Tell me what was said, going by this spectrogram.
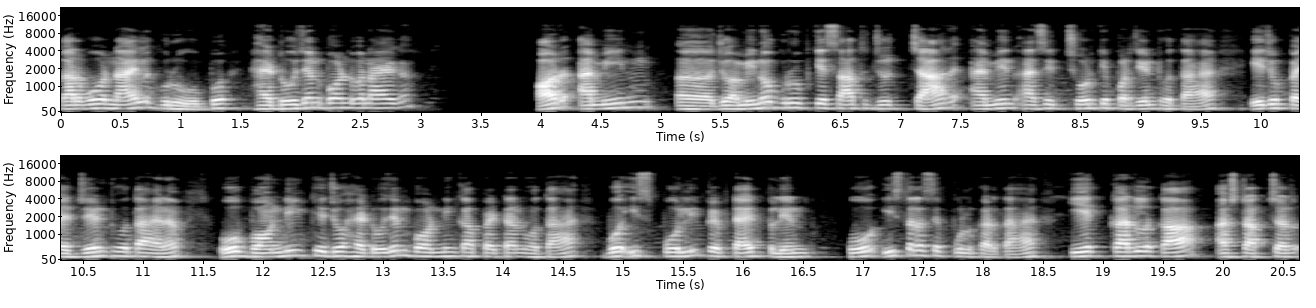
कार्बोनाइल ग्रुप हाइड्रोजन बॉन्ड बनाएगा। और अमीन जो अमीनो ग्रुप के साथ जो चार अमीन एसिड छोड़ के प्रजेंट होता है, ये जो प्रेजेंट होता है ना, वो बॉन्डिंग के जो हाइड्रोजन बॉन्डिंग का पैटर्न होता है, वो इस पोलीपेप्टाइड प्लेन को इस तरह से पुल करता है कि एक कर्ल का स्ट्रक्चर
